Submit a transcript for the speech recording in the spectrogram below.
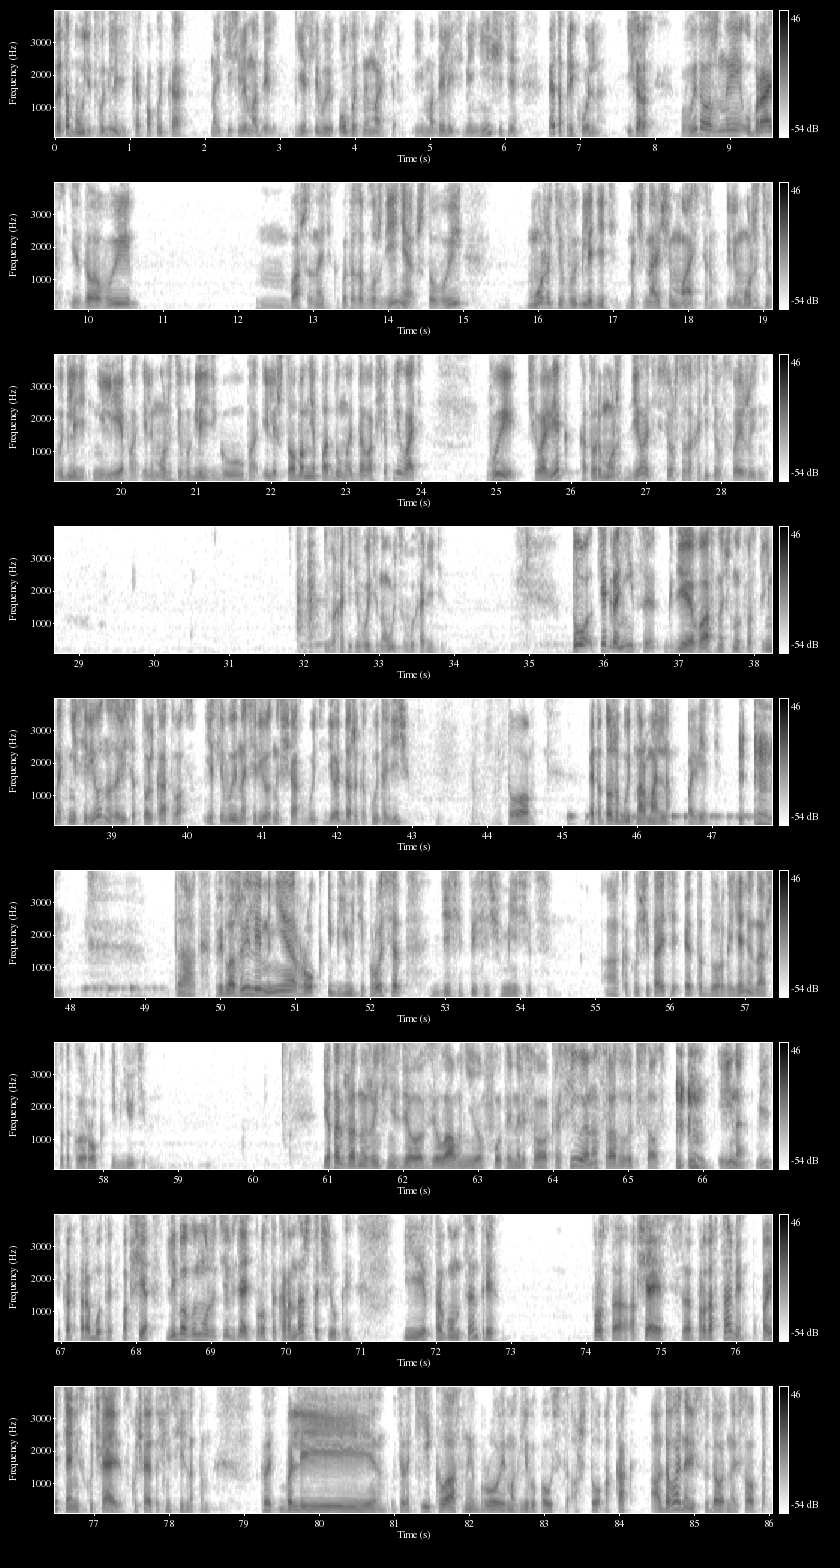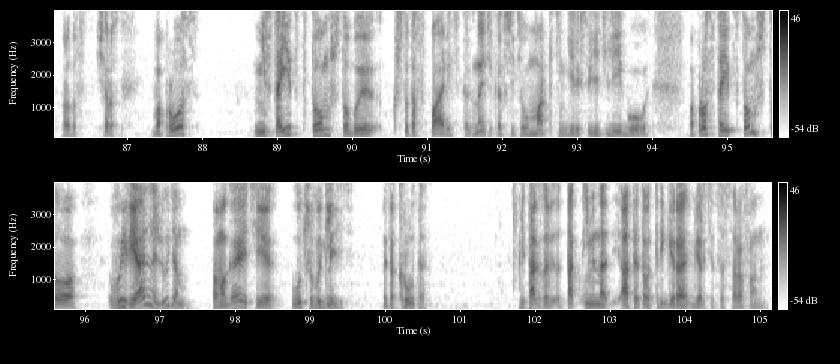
то это будет выглядеть как попытка найти себе модели. Если вы опытный мастер и моделей себе не ищете, это прикольно. Еще раз, вы должны убрать из головы ваше, знаете, какое-то заблуждение, что вы можете выглядеть начинающим мастером, или можете выглядеть нелепо, или можете выглядеть глупо, или что обо мне подумать, да вообще плевать. Вы человек, который может делать все, что захотите в своей жизни. Захотите выйти на улицу, выходите. То те границы, где вас начнут воспринимать несерьезно, зависят только от вас. Если вы на серьезных щах будете делать даже какую-то дичь, то это тоже будет нормально, поверьте. Так, предложили мне рок и бьюти. Просят 10 тысяч в месяц. А как вы считаете, это дорого? Я не знаю, что такое рок и бьюти. Я также одной женщине сделала, взяла у нее фото и нарисовала красивое, она сразу записалась. Ирина, видите, как это работает? Вообще, либо вы можете взять просто карандаш с точилкой и в торговом центре, просто общаясь с продавцами, поверьте, они скучают, скучают очень сильно там. Сказать, блин, у тебя такие классные брови могли бы получиться, а что, а как? А давай нарисуй, давай, нарисовал, продавец. Еще раз, вопрос не стоит в том, чтобы что-то впарить, как знаете, как в сетевом маркетинге или свидетели Иеговы. Вопрос стоит в том, что вы реально людям помогаете лучше выглядеть. Это круто. И так, так именно от этого триггера вертится сарафан.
